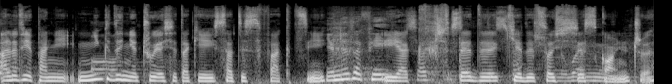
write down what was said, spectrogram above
Ale wie pani, nigdy nie czuję się takiej satysfakcji, jak wtedy, kiedy coś się skończy.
